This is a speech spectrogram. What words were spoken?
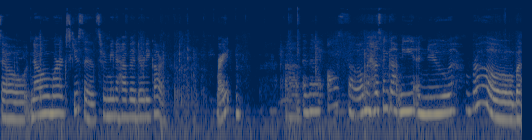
So no more excuses for me to have a dirty car, right? Um, and then I also, my husband got me a new robe,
